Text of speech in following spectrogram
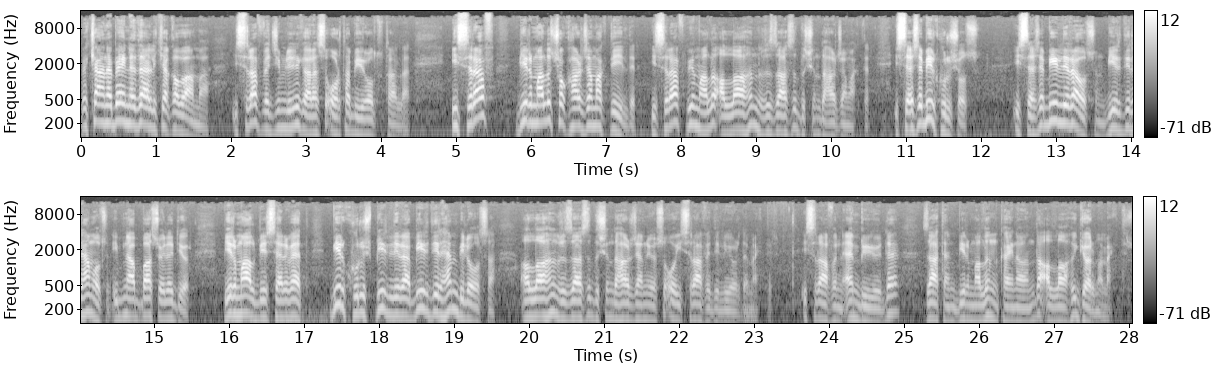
Ve kâne beyne zâlike kavâma. İsraf ve cimrilik arası orta bir yol tutarlar. İsraf bir malı çok harcamak değildir. İsraf bir malı Allah'ın rızası dışında harcamaktır. İsterse bir kuruş olsun. isterse bir lira olsun, bir dirhem olsun. İbn Abbas öyle diyor. Bir mal, bir servet, bir kuruş, bir lira, bir dirhem bile olsa Allah'ın rızası dışında harcanıyorsa o israf ediliyor demektir. İsrafın en büyüğü de zaten bir malın kaynağında Allah'ı görmemektir.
